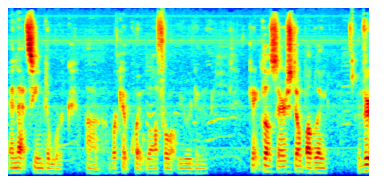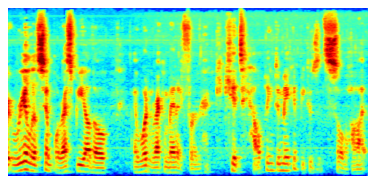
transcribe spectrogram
and that seemed to work uh, work out quite well for what we were doing. Getting close there, still bubbling. Very, real simple recipe, although I wouldn't recommend it for kids helping to make it because it's so hot.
